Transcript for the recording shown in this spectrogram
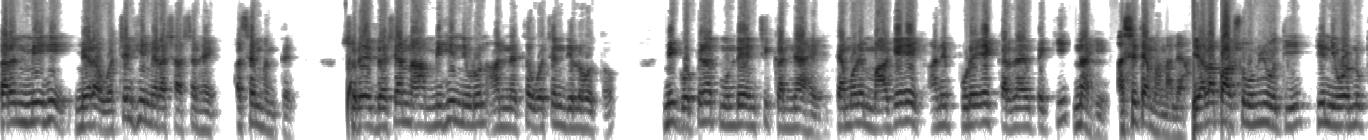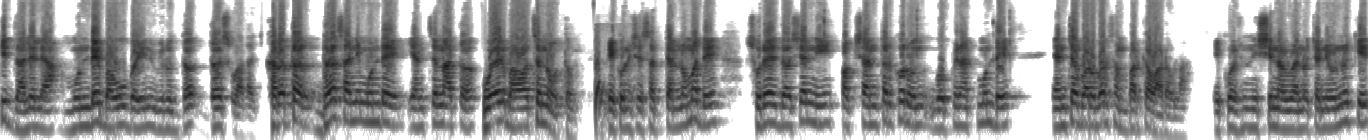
कारण मीही मेरा वचन ही मेरा शासन आहे असे म्हणते. सुरेश दस यांना मीही निवडून आणण्याचं वचन दिलं होतं. मी गोपीनाथ मुंडे यांची कन्या आहे त्यामुळे मागे एक आणि पुढे एक करण्यापैकी नाही असे त्या म्हणाल्या. याला पार्श्वभूमी होती ती निवडणुकीत झालेल्या मुंडे भाऊ बहीण विरुद्ध धस वादाची. खरं तर धस आणि मुंडे यांचं नातं वैर भावाचं नव्हतं. एकोणीशे सत्त्याण्णवमध्ये सुरेश धस यांनी पक्षांतर करून गोपीनाथ मुंडे यांच्या बरोबर संपर्क वाढवला. एकोणीसशे नव्याण्णवच्या निवडणुकीत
